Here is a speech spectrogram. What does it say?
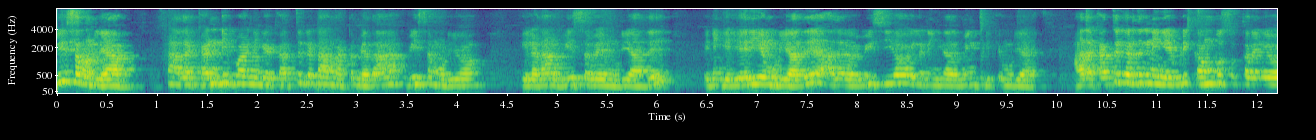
வீசுறோம் இல்லையா? அதை கண்டிப்பாக நீங்கள் கற்றுக்கிட்டால் மட்டுமே தான் வீச முடியும். இல்லைன்னா வீசவே முடியாது. நீங்கள் எரிய முடியாது. அதை வீசியோ இல்லை நீங்கள் மீன் பிடிக்க முடியாது. அதை கற்றுக்கிறதுக்கு நீங்கள் எப்படி கம்பு சுத்துறீங்கோ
